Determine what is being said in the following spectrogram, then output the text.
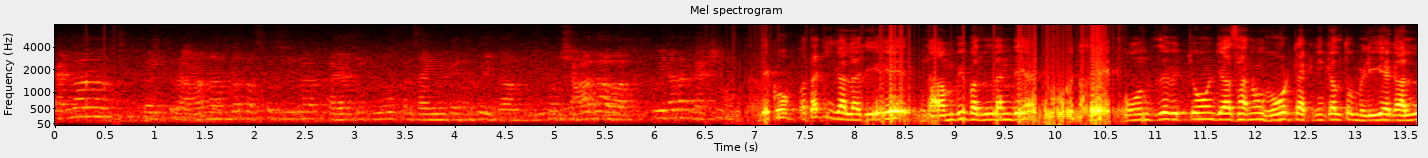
ਪਹਿਲਾਂ ਇੱਕ ਰਾਣਾ ਨਾਮ ਦਾ ਤਸਕਰ ਸੀ ਜਿਹੜਾ ਆਇਆ ਸੀ ਕਿ ਉਹ ਕੰਸਾਈਨਮੈਂਟ ਇੱਧਰ ਭੇਜਦਾ ਹੁਣ ਸ਼ਾਹ ਦਾ ਵਾ ਕੋਈ ਇਹਨਾਂ ਦਾ ਕਨੈਕਸ਼ਨ ਦੇਖੋ ਪਤਾ ਕੀ ਗੱਲ ਹੈ ਜੀ ਇਹ ਨਾਮ ਵੀ ਬਦਲ ਲੈਂਦੇ ਆ ਜੋ ਫੋਨਸ ਦੇ ਵਿੱਚੋਂ ਜਾਂ ਸਾਨੂੰ ਹੋਰ ਟੈਕਨੀਕਲ ਤੋਂ ਮਿਲੀ ਹੈ ਗੱਲ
